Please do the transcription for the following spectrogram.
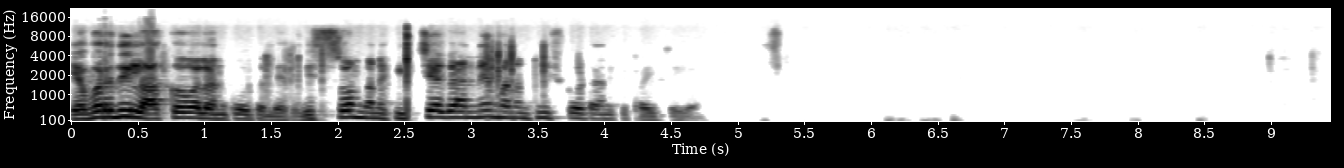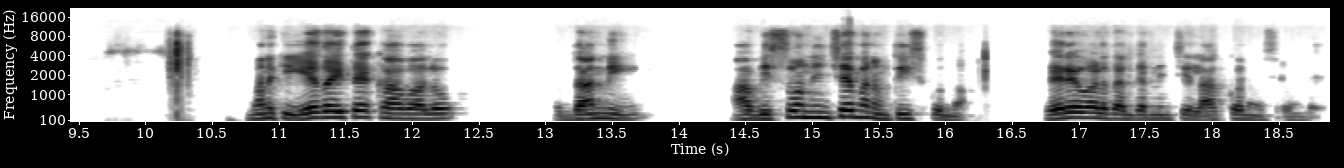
ఎవరిది లాక్కోవాలనుకోవటం లేదు. విశ్వం మనకి ఇచ్చేదాన్నే మనం తీసుకోవటానికి ట్రై చేయాలి. మనకి ఏదైతే కావాలో దాన్ని ఆ విశ్వం నుంచే మనం తీసుకుందాం. వేరే వాళ్ళ దగ్గర నుంచి లాక్కోని అవసరం లేదు.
